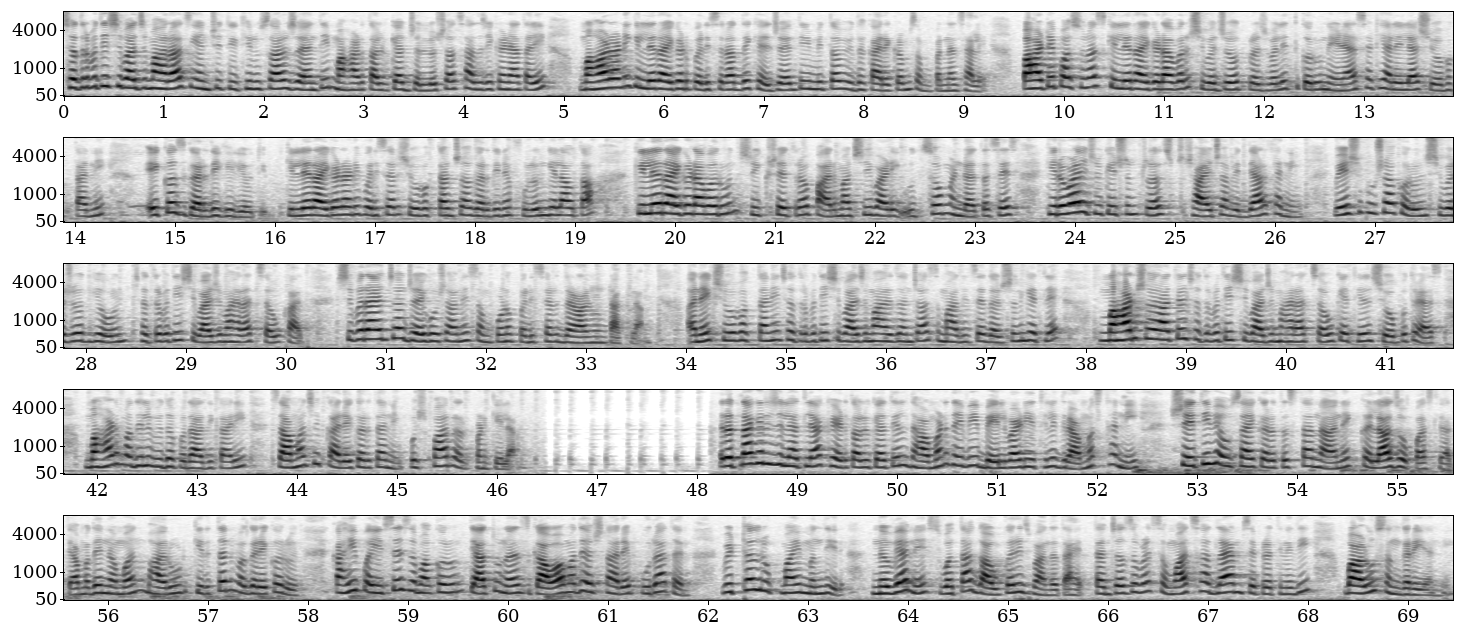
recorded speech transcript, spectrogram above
छत्रपती शिवाजी महाराज यांची तिथीनुसार जयंती महाड तालुक्यात जल्लोषात साजरी करण्यात आली. महाड आणि किल्ले रायगड परिसरात देखील जयंतीनिमित्त विविध कार्यक्रम संपन्न झाले. पहाटेपासूनच किल्ले रायगडावर शिवज्योत प्रज्वलित करून येण्यासाठी आलेल्या शिवभक्तांनी एकच गर्दी केली होती. किल्ले रायगड आणि परिसर शिवभक्तांच्या गर्दीने फुलून गेला होता. किल्ले रायगडावरून श्री क्षेत्र पारमाची वाडी उत्सव मंडळ तसेच हिरवळ एज्युकेशन ट्रस्ट शाळेच्या विद्यार्थ्यांनी वेशभूषा करून शिवज्योत घेऊन छत्रपती शिवाजी महाराज चौकात शिवरायांच्या जयघोषाने संपूर्ण परिसर दळाणून टाकला. अनेक शिवभक्तांनी छत्रपती शिवाजी महाराजांच्या समाधीचे दर्शन घेतले. महाड शहरातील छत्रपती शिवाजी महाराज चौक येथील शिवपुतळ्यास महाडमधील विविध पदाधिकारी सामाजिक कार्यकर्त्यांनी पुष्पहार अर्पण केला. रत्नागिरी जिल्ह्यातल्या खेड तालुक्यातील धामणदेवी बेलवाडी येथील ग्रामस्थांनी शेती व्यवसाय करत असताना अनेक कला जोपासल्या. त्यामध्ये नमन भारूड कीर्तन वगैरे करून काही पैसे जमा करून त्यातूनच गावामध्ये असणारे पुरातन विठ्ठल रुक्माई मंदिर नव्याने स्वतः गावकरीच बांधत आहेत. त्यांच्याजवळ संवाद साधलाय आमचे प्रतिनिधी बाळू संगरे यांनी.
